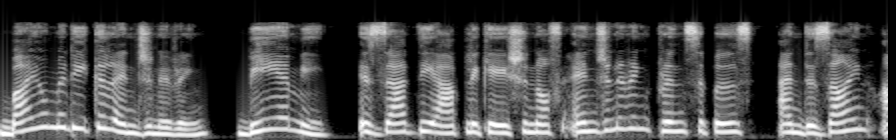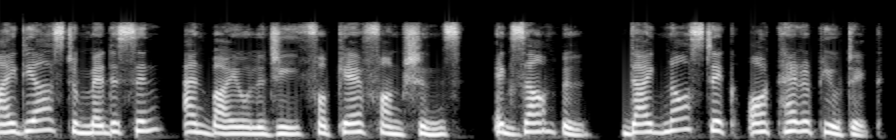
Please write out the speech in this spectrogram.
Biomedical engineering, BME, is that the application of engineering principles and design ideas to medicine and biology for care functions, example, diagnostic or therapeutic.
